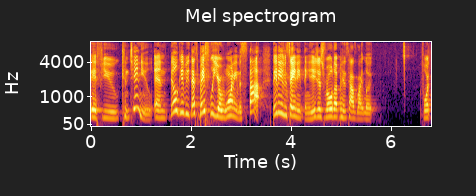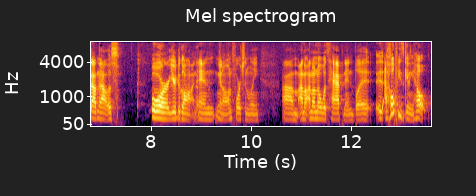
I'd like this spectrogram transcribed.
if you continue." And they'll give you that's basically your warning to stop. They didn't even say anything. They just rolled up in his house like, "Look, four thousand dollars, or you're gone." And you know, unfortunately. Um, I, don't, I don't know what's happening, but it, I hope he's getting help,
